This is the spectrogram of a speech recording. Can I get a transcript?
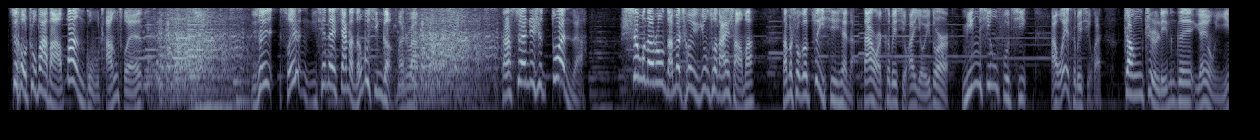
最后祝爸爸万古长存。你说，所以你现在家长能不心梗吗？是吧？啊，虽然这是段子啊，生活当中咱们成语用错的还少吗？咱们说个最新鲜的，大家伙特别喜欢有一对明星夫妻啊，我也特别喜欢张智霖跟袁咏仪，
